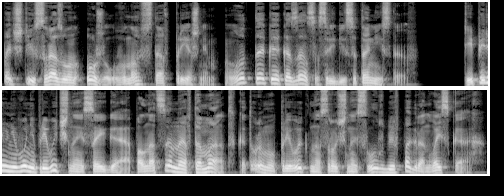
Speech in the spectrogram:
Почти сразу он ожил, вновь став прежним. Вот так и оказался среди сатанистов. Теперь у него непривычная сайга, а полноценный автомат, к которому привык на срочной службе в погранвойсках.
